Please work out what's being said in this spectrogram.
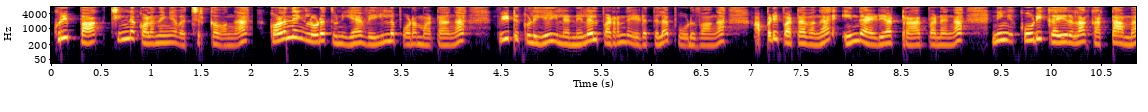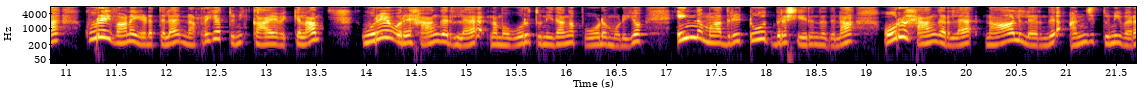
குறிப்பாக சின்ன குழந்தைங்க வச்சுருக்கவங்க. குழந்தைங்களோட துணியை வெயிலில் போட மாட்டாங்க. வீட்டுக்குள்ளே வீட்டுக்குள்ளேயே இல்லை நிழல் படர்ந்த இடத்துல போடுவாங்க. அப்படிப்பட்டவங்க இந்த ஐடியா ட்ரை பண்ணுங்க. நீங்கள் கொடி கயிறெல்லாம் கட்டாமல் குறைவான இடத்துல நிறைய துணி காய வைக்கலாம். ஒரே ஒரு ஹேங்கரில் நம்ம ஒரு துணி தாங்க போட முடியும். இந்த மாதிரி டூத் ப்ரஷ் இருந்ததுன்னா ஒரு ஹேங்கரில் நாலுலேருந்து அஞ்சு துணி வர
